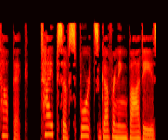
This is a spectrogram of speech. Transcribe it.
Topic: Types of sports governing bodies.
